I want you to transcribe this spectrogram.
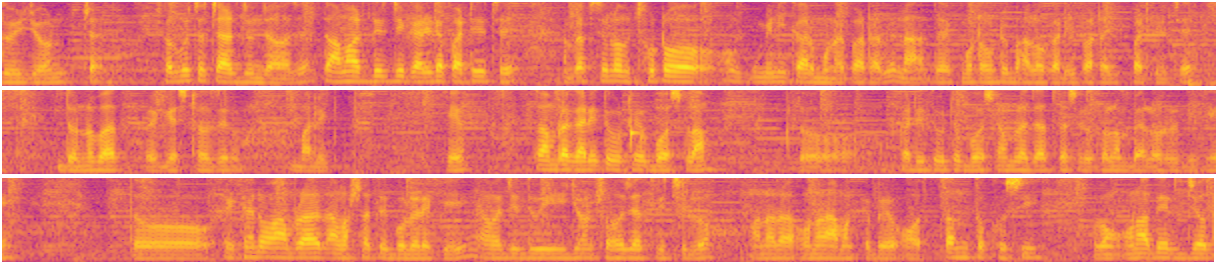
দুইজন, চার, সর্বোচ্চ চারজন যাওয়া যায়। তো আমাদের যে গাড়িটা পাঠিয়েছে, আমি ভাবছিলাম ছোটো মিনি কার মনে হয় পাঠাবে। না, দেখ, মোটামুটি ভালো গাড়ি পাঠাই, পাঠিয়েছে। ধন্যবাদ ওই গেস্ট হাউসের মালিককে। তো আমরা গাড়িতে উঠে বসলাম। তো গাড়িতে উঠে বসে আমরা যাত্রা শুরু করলাম বেলোরের দিকে। তো এখানেও আমরা আমার সাথে বলে রাখি, আমার যে দুইজন সহযাত্রী ছিল, ওনারা ওনারা আমাকে পেয়ে অত্যন্ত খুশি এবং ওনাদের যত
